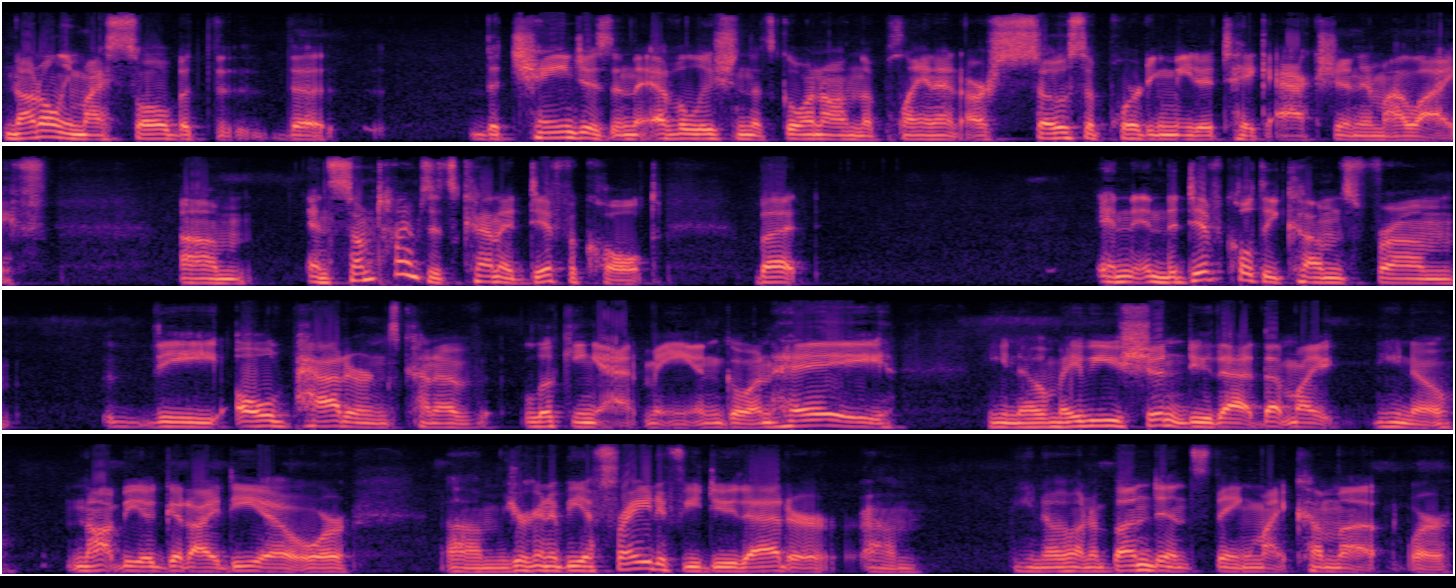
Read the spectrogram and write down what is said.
not only my soul, but the, the the changes and the evolution that's going on on the planet are so supporting me to take action in my life. Um, and sometimes it's kind of difficult, but and, and the difficulty comes from the old patterns kind of looking at me and going, hey, you know, maybe you shouldn't do that. That might, you know, not be a good idea. Or um, you're going to be afraid if you do that. Or, um, you know, an abundance thing might come up or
